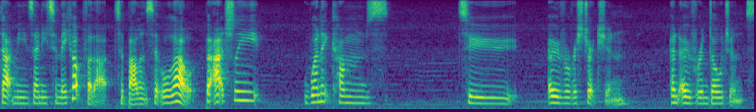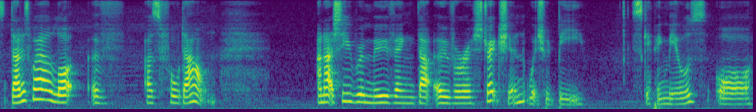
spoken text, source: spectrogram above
that means I need to make up for that to balance it all out. But actually, when it comes to over restriction and overindulgence, that is where a lot of us fall down. And actually, removing that over restriction, which would be skipping meals or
